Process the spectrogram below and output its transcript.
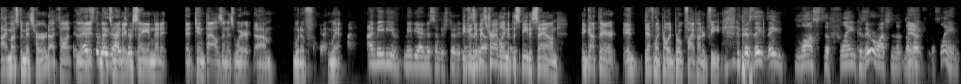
I must have misheard. I thought that That's it, the that's that where I they were it. saying that it at 10,000 is where it, um, would have Okay. went. I maybe have maybe I misunderstood it. because if it's traveling at the speed of sound, it got there. It definitely probably broke 500 feet. because they they lost the flame because they were watching the, the Yeah. light from the flame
